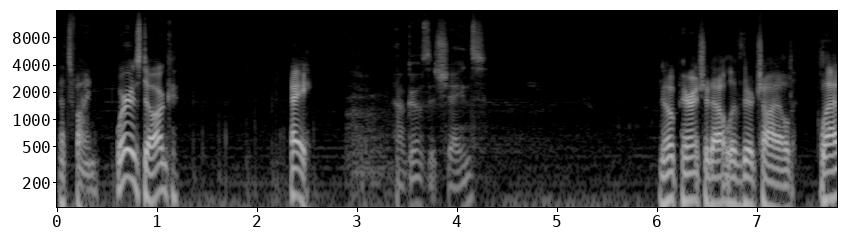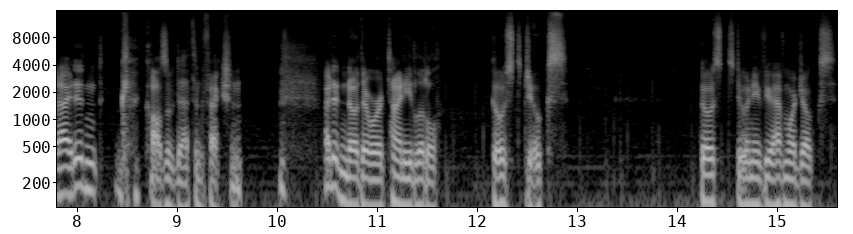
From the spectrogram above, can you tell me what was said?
That's fine. Where is dog? Hey, How goes it, Shades? no parent should outlive their child. Glad I didn't. Cause of death infection. I didn't know there were tiny little ghost jokes. Ghosts, do any of you have more jokes?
